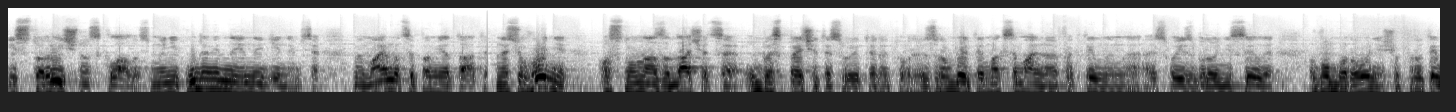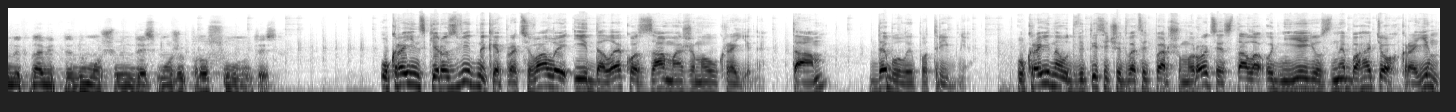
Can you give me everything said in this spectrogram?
історично склалось. Ми нікуди від неї не дінемося. Ми маємо це пам'ятати. На сьогодні основна задача це убезпечити свою територію, зробити максимально ефективними е, свої збройні сили в обороні, щоб противник навіть не думав, що він десь може просунутись. Українські розвідники працювали і далеко за межами України, там, де були потрібні. Україна у 2021 році стала однією з небагатьох країн,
